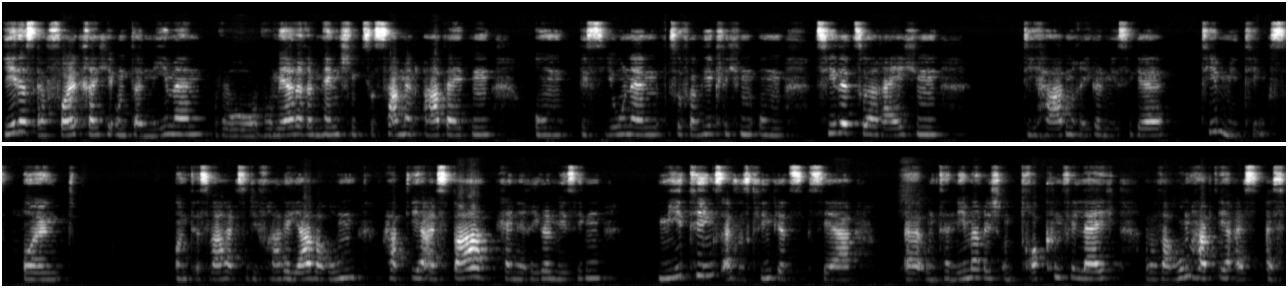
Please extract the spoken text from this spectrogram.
Jedes erfolgreiche Unternehmen, wo, wo mehrere Menschen zusammenarbeiten, um Visionen zu verwirklichen, um Ziele zu erreichen, die haben regelmäßige Teammeetings. Und, und es war halt so die Frage, ja, warum habt ihr als Bar keine regelmäßigen Meetings? Also es klingt jetzt sehr äh, unternehmerisch und trocken vielleicht, aber warum habt ihr als, als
